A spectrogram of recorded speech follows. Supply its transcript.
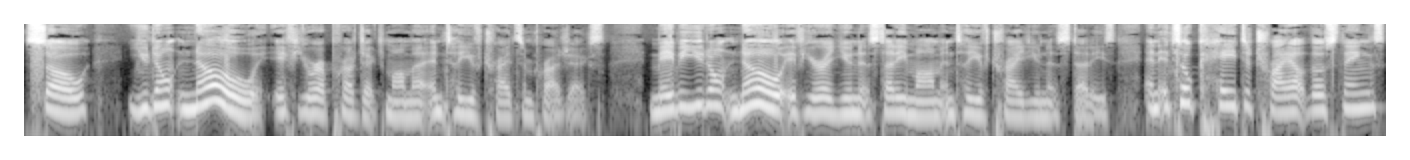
So you don't know if you're a project mama until you've tried some projects. Maybe you don't know if you're a unit study mom until you've tried unit studies. And it's okay to try out those things,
